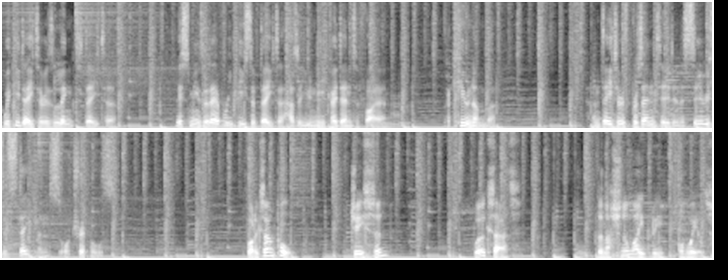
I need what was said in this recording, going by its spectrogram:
Wikidata is linked data. This means that every piece of data has a unique identifier, a Q number, and data is presented in a series of statements or triples. For example, Jason works at the National Library of Wales.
